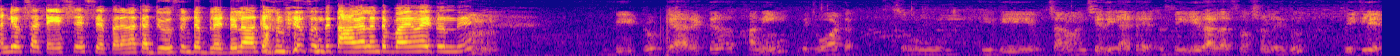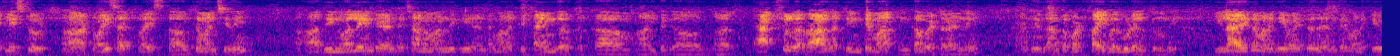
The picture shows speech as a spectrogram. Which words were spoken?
అండి ఒకసారి టేస్ట్ చేసి చెప్పారా? నాకు ఆ జ్యూస్ ఉంటే బ్లడ్ లా కనిపిస్తుంది. తాగాలంటే భయం అవుతుంది. Beetroot carrot honey with water. So ఇది చాలా మంచిది. అయితే డైలీ తాగాల్సిన అవసరం లేదు. Weekly at least twice or twice తాగితే మంచిది. దీనివల్ల ఏంటి అంటే చాలా మందికి అంటే మనకి టైం దొరకక అంటే యాక్చువల్గా రాగా తింటే మా- ఇంకా బెటర్ అండి. అంటే దాంతోపాటు ఫైబర్ కూడా వెళ్తుంది. ఇలా అయితే మనకి ఏమవుతుంది అంటే మనకి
